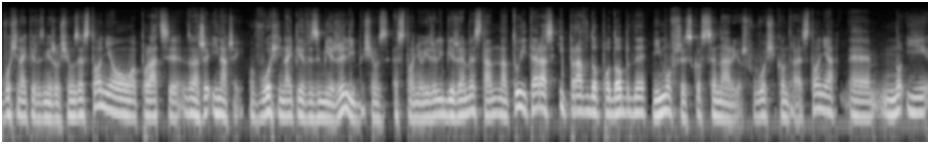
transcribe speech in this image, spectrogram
Włosi najpierw zmierzą się z Estonią, Polacy, to znaczy inaczej, Włosi najpierw zmierzyliby się z Estonią, jeżeli bierzemy stan na tu i teraz i prawdopodobny mimo wszystko scenariusz. Włosi kontra Estonia, e, no i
